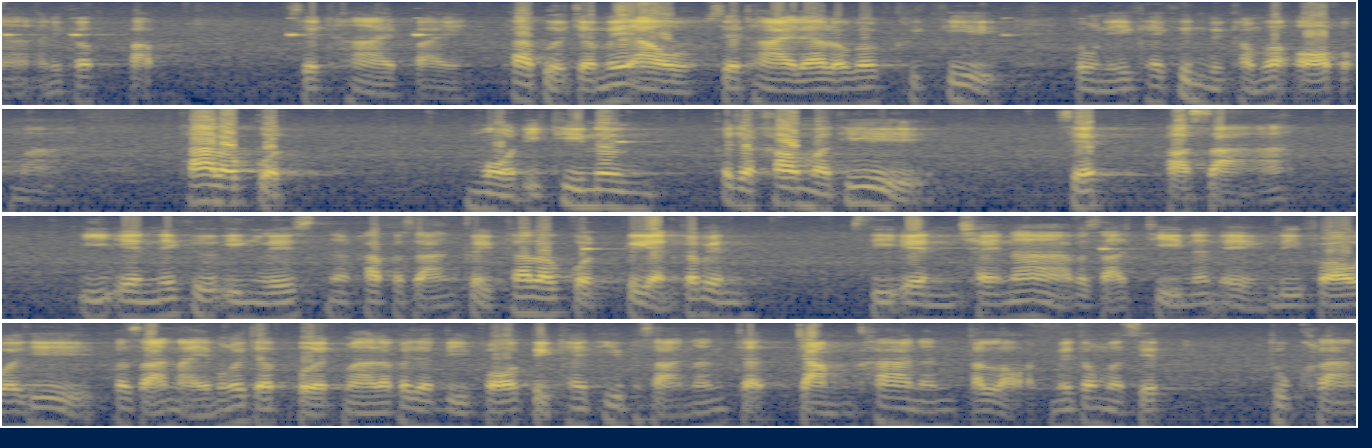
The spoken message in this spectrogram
นะอันนี้ก็ปรับ เซตไฮไป ถ้าเผื่อจะไม่เอาเซตไฮแล้วเราก็คลิกที่ตรงนี้ให้ขึ้นเป็นคำว่าออฟออกมา ถ้าเรากดโหมดอีกทีหนึ่งก็จะเข้ามาที่เซตภาษา en นี่คือ English นะครับภาษาอังกฤษถ้าเรากดเปลี่ยนก็เป็น cn China ภาษาจีนนั่นเอง default ไว้ที่ภาษาไหนมันก็จะเปิดมาแล้วก็จะ default ติดให้ที่ภาษานั้นจะจำค่านั้นตลอดไม่ต้องมาเซตทุกครั้ง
